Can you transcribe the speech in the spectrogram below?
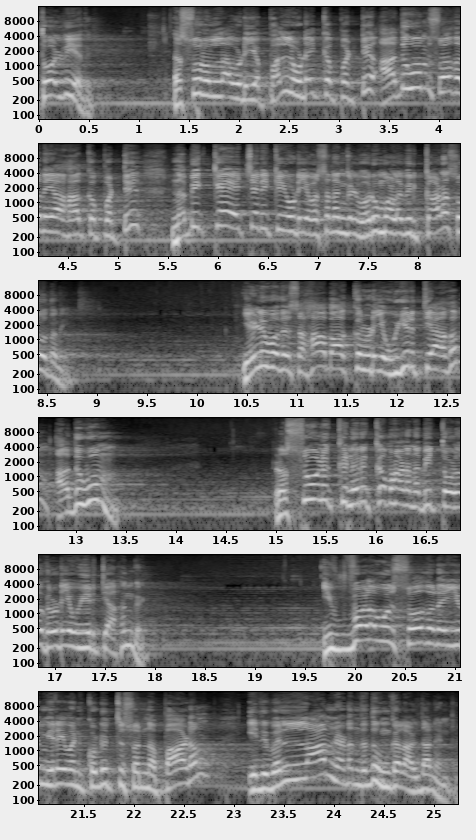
தோல்வி அது. ரசூலுல்லாவுடைய பல் உடைக்கப்பட்டு அதுவும் சோதனையாக ஆக்கப்பட்டு நபிக்கே எச்சரிக்கையுடைய வசனங்கள் வரும் அளவிற்கான சோதனை. எழுபது சஹாபாக்களுடைய உயிர் தியாகம் அதுவும் ரசூலுக்கு நெருக்கமான நபித்தோழர்களுடைய உயிர் தியாகங்கள். இவ்வளவு சோதனையும் இறைவன் கொடுத்து சொன்ன பாடம் இதுவெல்லாம் நடந்தது உங்களால் தான் என்று.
